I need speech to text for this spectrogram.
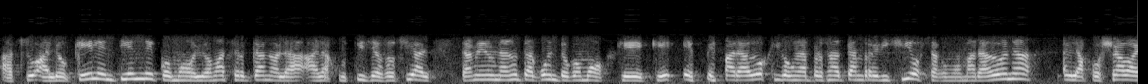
a, lo que él entiende como lo más cercano a la, justicia social. También una nota cuento como que, que es, es, paradójico que una persona tan religiosa como Maradona, él apoyaba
